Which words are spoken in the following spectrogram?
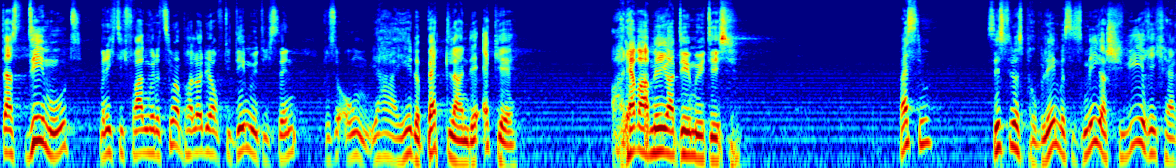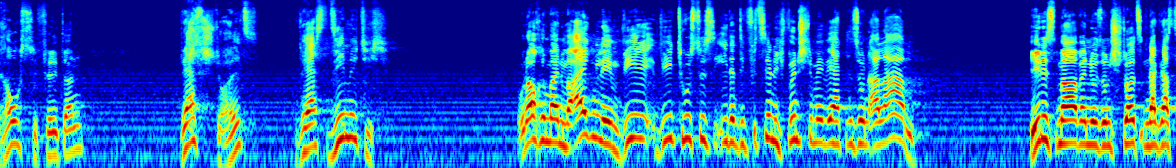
dass Demut, wenn ich dich fragen würde, zieh mal ein paar Leute auf, die demütig sind, du so, oh ja, hier der Bettler in der Ecke. Oh, der war mega demütig. Weißt du, siehst du das Problem? Es ist mega schwierig herauszufiltern, wer ist stolz, wer ist demütig. Und auch in meinem eigenen Leben, wie, wie tust du es identifizieren? Ich wünschte mir, wir hätten so einen Alarm. Jedes Mal, wenn du so einen stolzen Gedanken hast,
